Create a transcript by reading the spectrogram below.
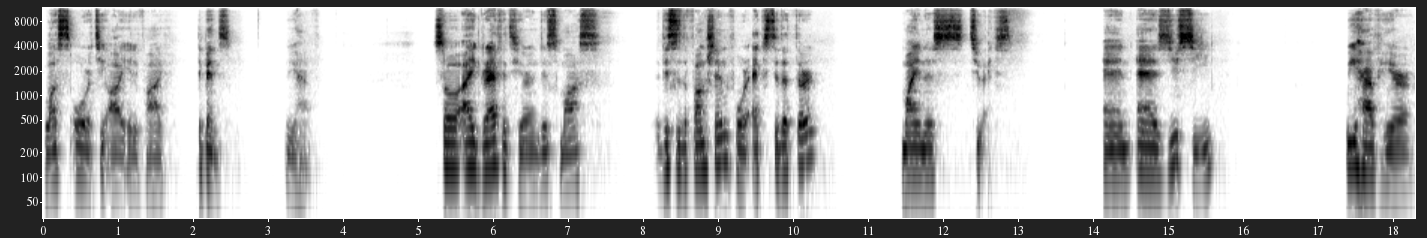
plus or TI85, depends you have. So I graph it here in this mass. This is the function for x to the third minus 2x. And as you see, we have here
